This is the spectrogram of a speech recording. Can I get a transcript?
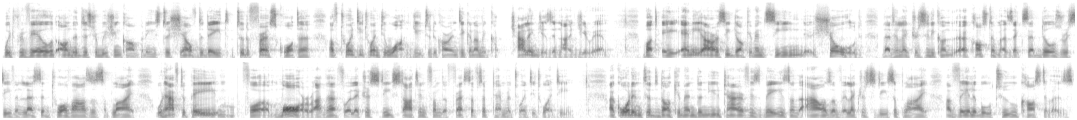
which prevailed on the distribution companies to shelve the date to the first quarter of 2021 due to the current economic challenges in Nigeria. But a NERC document seen showed that electricity uh, customers, except those receiving less than 12 hours of supply, would have to pay for more, rather, for electricity starting from the 1st of September 2020. According to the document, the new tariff is based on the hours of electricity supply available to customers.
